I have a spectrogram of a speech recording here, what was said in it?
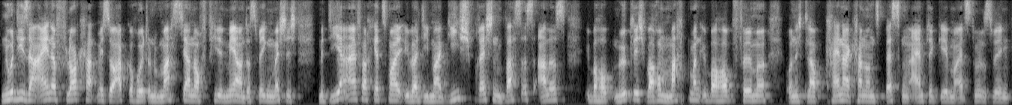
nur dieser eine Vlog hat mich so abgeholt und du machst ja noch viel mehr. Und deswegen möchte ich mit dir einfach jetzt mal über die Magie sprechen. Was ist alles überhaupt möglich? Warum macht man überhaupt Filme? Und ich glaube, keiner kann uns besseren Einblick geben als du. Deswegen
